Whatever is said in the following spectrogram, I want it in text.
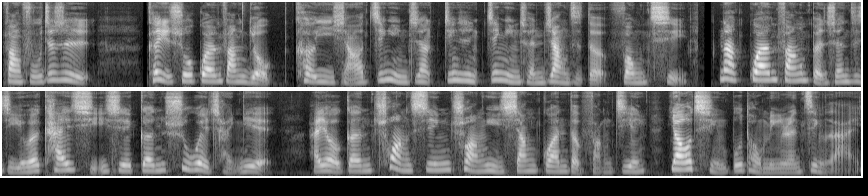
仿佛就是可以说官方有刻意想要经营这样经营经营成这样子的风气。那官方本身自己也会开启一些跟数位产业还有跟创新创意相关的房间，邀请不同名人进来。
